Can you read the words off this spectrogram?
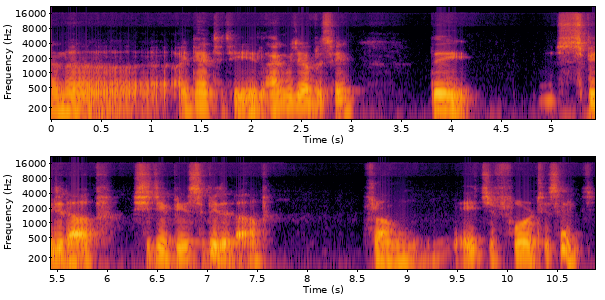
and uh, identity, language, everything. They speed it up. Xi Jinping speed it up from age four to six.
